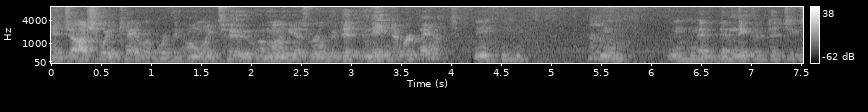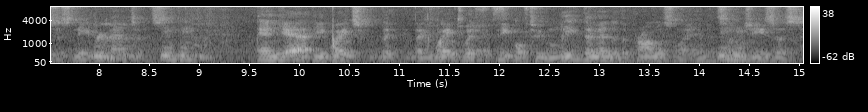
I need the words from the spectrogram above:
And Joshua and Caleb were the only two among Israel who didn't need to repent. Mm-hmm. Mm-hmm. And, and neither did Jesus need repentance. Mm-hmm. And yet, he waits, they, they wait with the people to lead them into the promised land. And so Mhm. Jesus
